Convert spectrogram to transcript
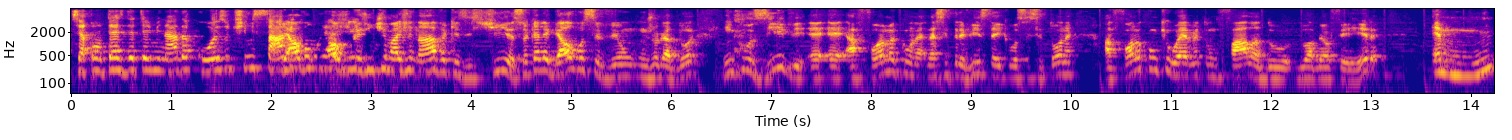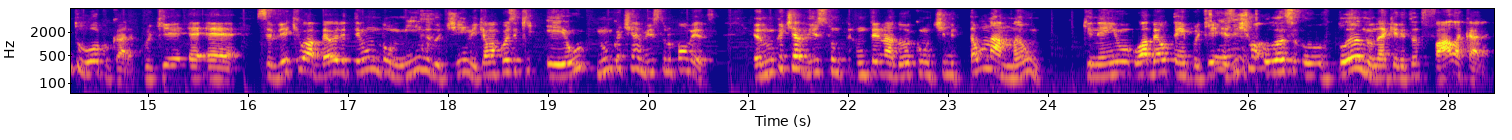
Se acontece determinada coisa, o time sabe é algo, como reagir. algo que a gente imaginava que existia, só que é legal você ver um, um jogador, inclusive é, é, a forma com, nessa entrevista aí que você citou, né? A forma com que o Everton fala do, do Abel Ferreira é muito louco, cara, porque é, é, você vê que o Abel ele tem um domínio do time, que é uma coisa que eu nunca tinha visto no Palmeiras. Eu nunca tinha visto um, um treinador com um time tão na mão que nem o, o Abel tem, porque Sim. existe uma, o, lance, o plano, né, que ele tanto fala, cara.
